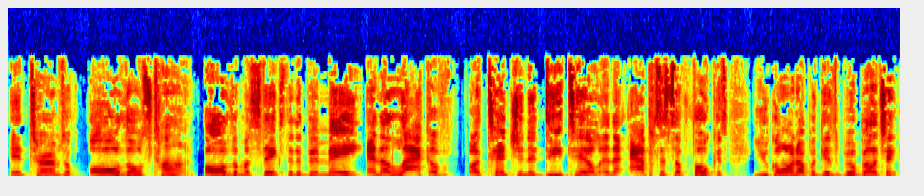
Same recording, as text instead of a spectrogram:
in terms of all those times, all the mistakes that have been made and the lack of attention to detail and the absence of focus, you going up against Bill Belichick,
